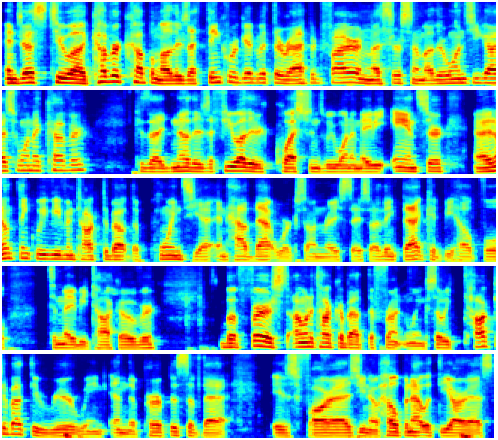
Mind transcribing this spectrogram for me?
And just to uh, cover a couple others, I think we're good with the rapid fire, unless there's some other ones you guys want to cover. Because I know there's a few other questions we want to maybe answer. And I don't think we've even talked about the points yet and how that works on race day. So I think that could be helpful to maybe talk over. But first, I want to talk about the front wing. So we talked about the rear wing and the purpose of that as far as, you know, helping out with DRS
